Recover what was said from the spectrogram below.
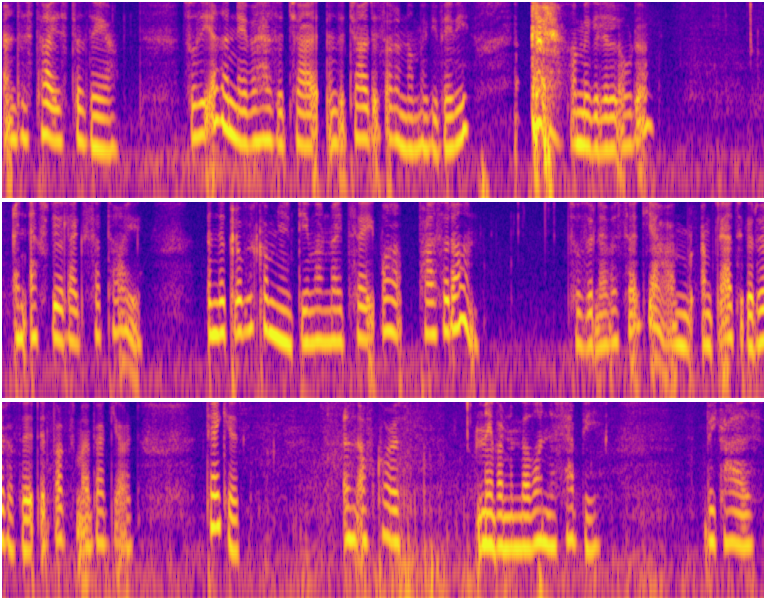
and his tie is still there. So the other neighbor has a child, and the child is, I don't know, maybe baby, or maybe a little older, and actually likes that toy. In the global community, one might say, well, pass it on. So the neighbor said, yeah, I'm, I'm glad to get rid of it. It bugs my backyard. Take it. And of course, neighbor number one is happy because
